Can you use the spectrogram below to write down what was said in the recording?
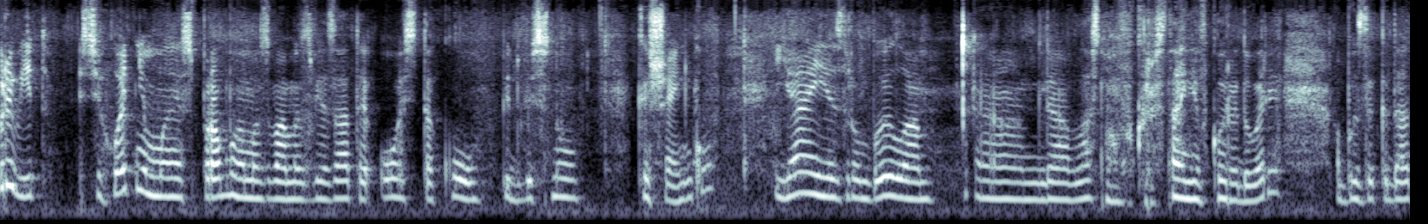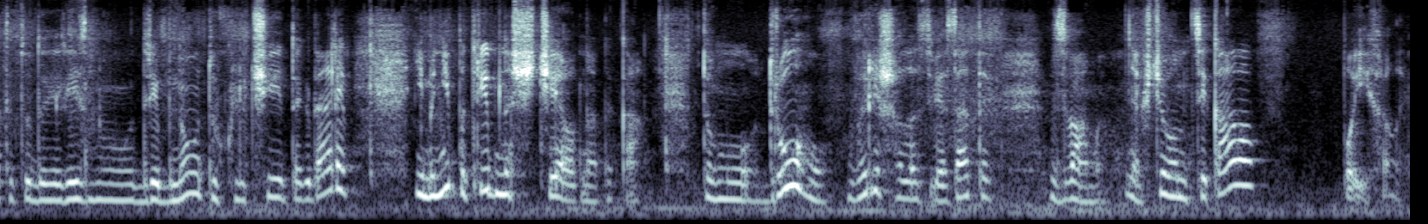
Привіт! Сьогодні ми спробуємо з вами зв'язати ось таку підвісну кишеньку. Я її зробила е, для власного використання в коридорі, аби закидати туди різну дрібноту, ключі і так далі. І мені потрібна ще одна така. Тому другу вирішила зв'язати з вами. Якщо вам цікаво, поїхали!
